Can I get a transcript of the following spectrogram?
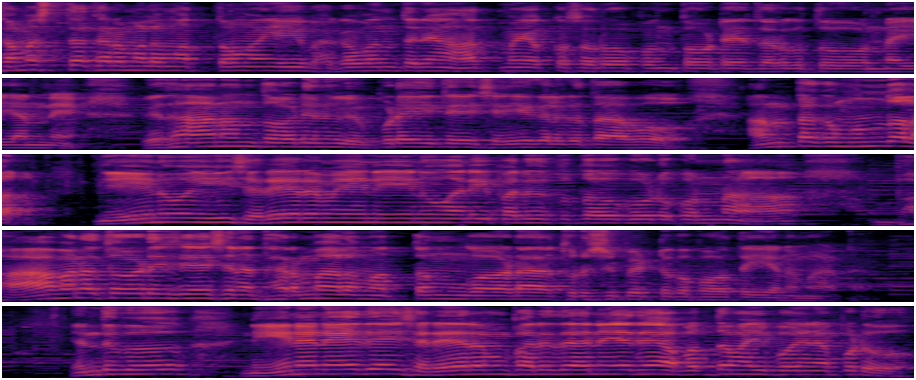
సమస్త కర్మల మొత్తం ఈ భగవంతుని ఆత్మ యొక్క స్వరూపంతో జరుగుతూ ఉన్నాయి అనే విధానంతో నువ్వు ఎప్పుడైతే చేయగలుగుతావో అంతకు ముందల నేను ఈ శరీరమే నేను అని పరిధితో కూడుకున్న భావనతోడి చేసిన ధర్మాలు మొత్తం కూడా తుడిచిపెట్టుకుపోతాయి అన్నమాట. ఎందుకు? నేననేదే శరీరం పరిధి అనేదే అబద్ధం అయిపోయినప్పుడు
